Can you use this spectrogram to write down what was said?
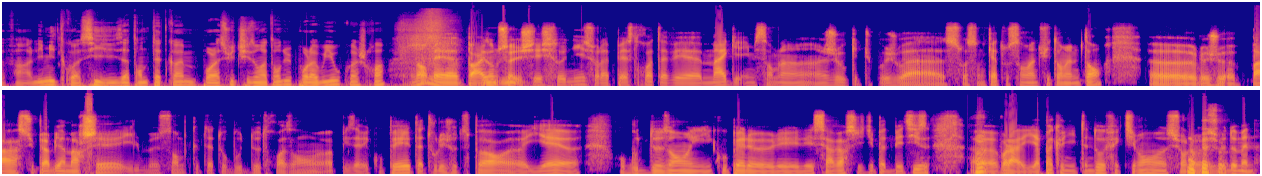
Enfin, limite quoi. Si, ils attendent peut-être quand même pour la Switch. Ils ont attendu pour la Wii U, quoi, je crois. Non, mais euh, par exemple, chez- chez Sony, sur la PS3, tu avais Mag, il me semble, un, un jeu auquel tu pouvais jouer à 64 ou 128 en même temps. Euh, le jeu n'a pas super bien marché. Il me semble que peut-être au bout de 2-3 ans, hop, ils avaient coupé. Tu as tous les jeux de sport, euh, y est. euh, au bout de 2 ans, ils coupaient le- les, les serveurs, si je dis pas de bêtises. Euh, Voilà, il n'y a pas que Nintendo, effectivement, le, sur- le domaine.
